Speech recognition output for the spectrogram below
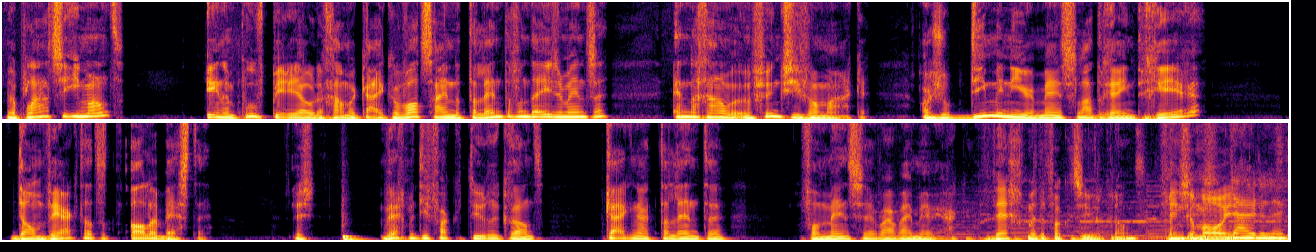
We plaatsen iemand. In een proefperiode gaan we kijken wat zijn de talenten van deze mensen. En daar gaan we een functie van maken. Als je op die manier mensen laat reïntegreren, dan werkt dat het allerbeste. Dus weg met die vacaturekrant. Kijk naar talenten van mensen waar wij mee werken. Weg met de vacaturekrant. Vind ik een mooie. Duidelijk.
